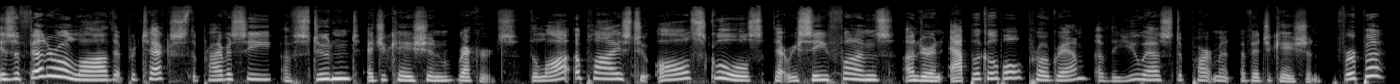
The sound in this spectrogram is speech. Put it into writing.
is a federal law that protects the privacy of student education records. The law applies to all schools that receive funds under an applicable program of the U.S. Department of Education. FERPA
